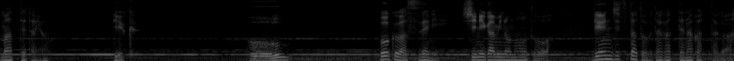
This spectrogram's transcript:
待ってたよリュウクほう 僕はすでに死神のノートを現実だと疑ってなかったが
